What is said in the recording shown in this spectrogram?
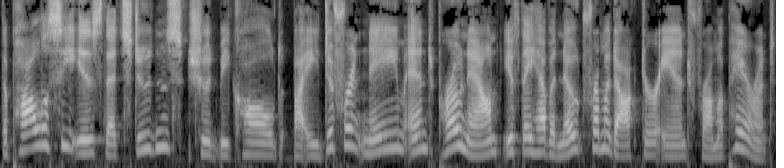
The policy is that students should be called by a different name and pronoun if they have a note from a doctor and from a parent.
